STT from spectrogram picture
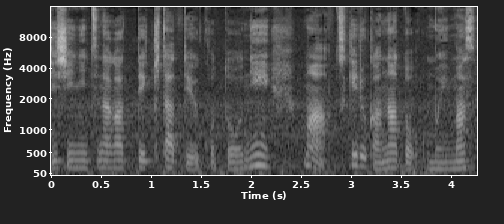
自信につながってきたっていうことにまあ尽きるかなと思います。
